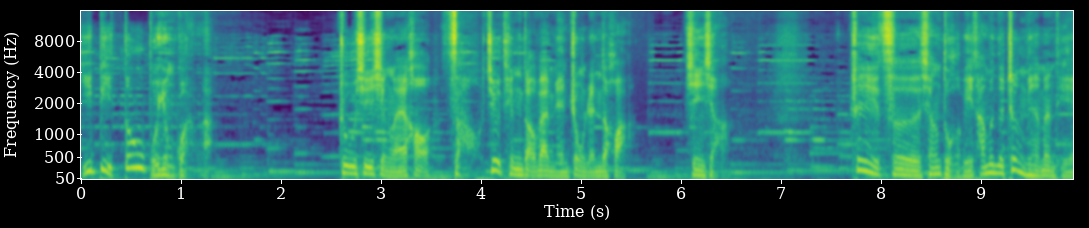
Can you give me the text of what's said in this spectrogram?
一闭都不用管了。朱熹醒来后早就听到外面众人的话，心想。这次想躲避他们的正面问题，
